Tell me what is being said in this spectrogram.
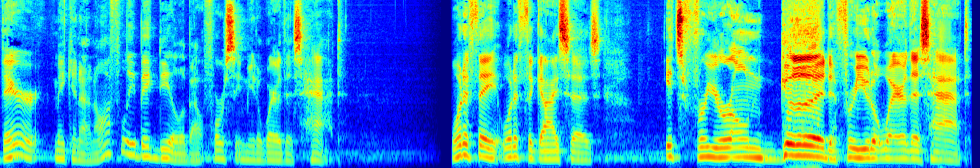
They're making an awfully big deal about forcing me to wear this hat what if they what if the guy says, "It's for your own good for you to wear this hat?"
